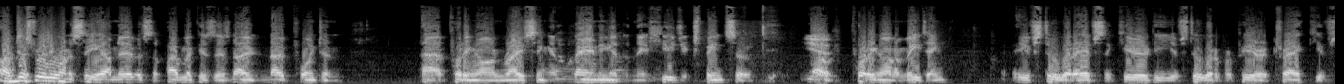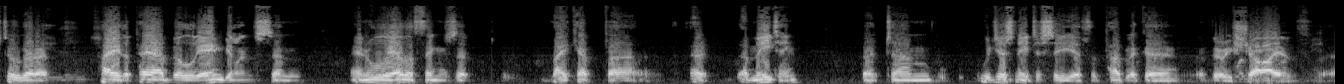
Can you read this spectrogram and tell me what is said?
I just really want to see how nervous the public is. There's no no point in uh, putting on racing and No planning it, and there's huge expense of Yeah, of putting on a meeting, you've still got to have security, you've still got to prepare a track, you've still got to pay the power bill, the ambulance, and and all the other things that make up uh, a, a meeting. But um, we just need to see if the public are, are very shy of, uh,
